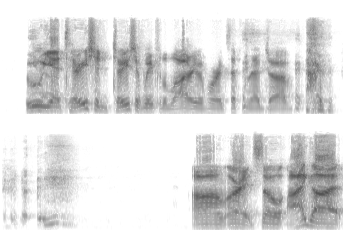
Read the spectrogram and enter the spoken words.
ooh, yeah. yeah. Terry should Terry should wait for the lottery before accepting that job. um. All right, so I got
